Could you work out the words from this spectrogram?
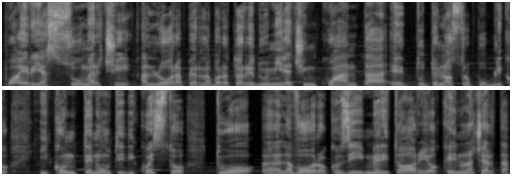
Puoi riassumerci allora per Laboratorio 2050 e tutto il nostro pubblico i contenuti di questo tuo eh, lavoro così meritorio che in una certa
